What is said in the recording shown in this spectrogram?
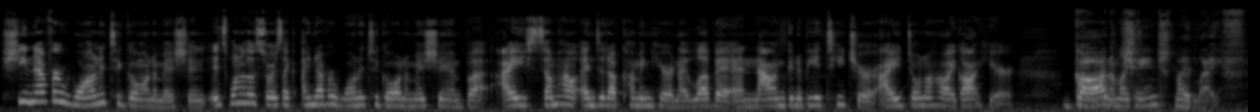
she never wanted to go on a mission. It's one of those stories like I never wanted to go on a mission, but I somehow ended up coming here and I love it and now I'm going to be a teacher. I don't know how I got here. Um, God and I'm like- changed my life.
